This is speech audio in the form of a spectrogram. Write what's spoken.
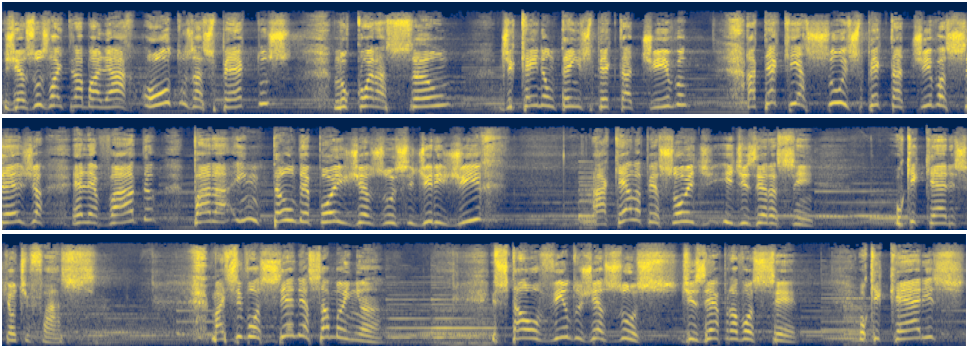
Jesus vai trabalhar outros aspectos no coração de quem não tem expectativa até que a sua expectativa seja elevada, para então depois Jesus se dirigir àquela pessoa e dizer assim: O que queres que eu te faça? Mas se você nessa manhã está ouvindo Jesus dizer para você: O que queres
